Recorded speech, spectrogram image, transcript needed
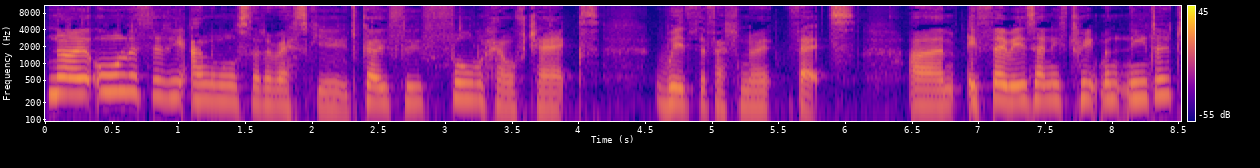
No, all of the animals that are rescued go through full health checks with the veterinary vets. Um, if there is any treatment needed,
